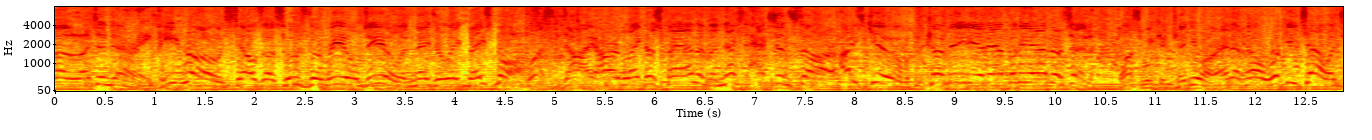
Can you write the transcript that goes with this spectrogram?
The legendary Pete Rose tells us who's the real deal in Major League Baseball. Plus, die-hard Lakers fan and the next action star, Ice Cube, comedian Anthony Anderson. Plus, we continue our NFL Rookie Challenge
